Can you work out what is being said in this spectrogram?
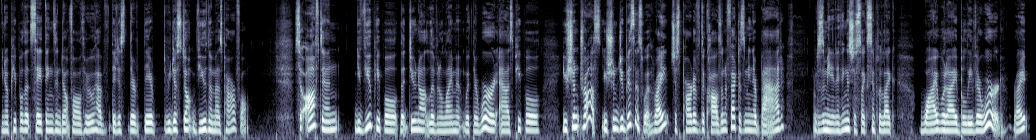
You know, people that say things and don't follow through have they just they're they we just don't view them as powerful. So often you view people that do not live in alignment with their word as people you shouldn't trust, you shouldn't do business with, right? just part of the cause and effect. Doesn't mean they're bad. It doesn't mean anything. It's just like simply like, why would I believe their word, right?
